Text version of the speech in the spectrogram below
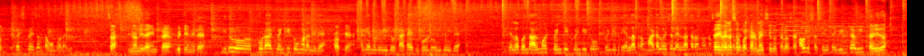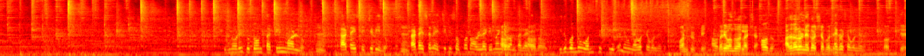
ಓಕೆ ಬೆಸ್ಟ್ ಪ್ರೈಸ್ ಅಲ್ಲಿ ತಗೋಬೋದಾಗಿದೆ. ಸರ್ ಇನ್ನೊಂದಿದೆ ಇಂಟ್ರೆ ಬಿಟ್ ಏನಿದೆ? ಇದು ಕೂಡ ಟ್ವೆಂಟಿ ಟೂ ಮಾಡಲ್ ಇದೆ. ಓಕೆ ಹಾಗೆ ನೋಡಿ ಇದು ಟಾಟಾ ಎಸ್ ಗೋಲ್ಡ್ ಇದು ಇದೆ. ಇದೆಲ್ಲ ಬಂದು almost twenty twenty two twenty three ಎಲ್ಲ ತರ ಮಾಡಲ್ ವೈಸ್ ಎಲ್ಲ ಥರನೂ ಸರ್ ಇವೆಲ್ಲ ಸ್ವಲ್ಪ ಕಡಿಮೆ ಸಿಗುತ್ತಲ್ಲ ಸರ್ ಹೌದು ಸರ್ ಸಿಗುತ್ತೆ. ವಿಂಟ್ರ ವಿ ಸರ್ ಇದು? ಇದು ನೋಡಿ ಟೂ ತೌಸಂಡ್ ತರ್ಟೀನ್ ಮಾಡಲು ಟಾಟಾ ಎಸ್ ಎಚ್ ಡಿ ಇದು. ಟಾಟಾ ಎಸ್ ಎಲ್ಲ ಎಚ್ ಡಿ ಸ್ವಲ್ಪ ಒಳ್ಳೆ ಡಿಮ್ಯಾಂಡ್ ಇರುವಂತ ಗಾಡಿ. ಇದು ಬಂದು ಒನ್ ಫಿಫ್ಟಿ ಇದೆ ನೀವು ನೆಗೋಷಿಯಬಲ್ ಇದೆ ಒನ್ ಫಿಫ್ಟಿ. ಬರೀ ಒಂದೂವರೆ ಲಕ್ಷ? ಹೌದು. ಅದರಲ್ಲೂ ನೆಗೋಷಿಯಬಲ್ ನೆಗೋಷಿಯಬಲ್ ಇದೆ? ಓಕೆ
